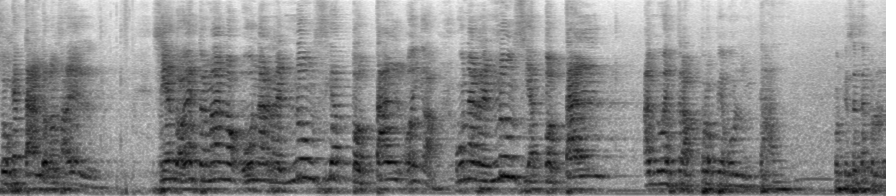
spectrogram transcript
Sujetándonos a Él. Siendo esto, hermano, una renuncia total, oiga, una renuncia total a nuestra propia voluntad. Porque ese es el problema.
